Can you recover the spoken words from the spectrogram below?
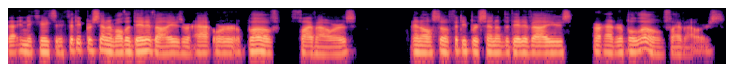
that indicates that 50% of all the data values are at or above 5 hours, and also 50% of the data values are at or below 5 hours.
